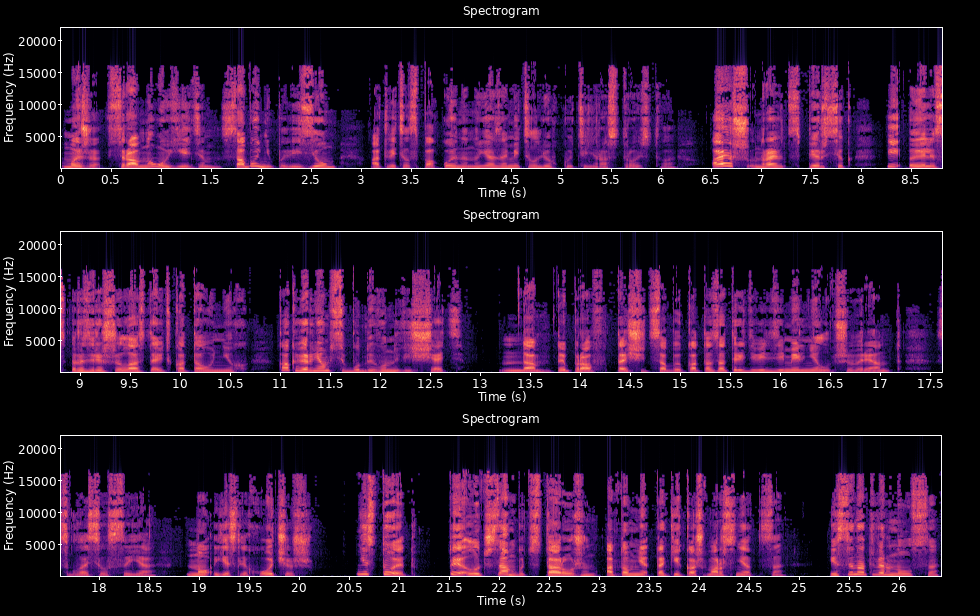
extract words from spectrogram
«Мы же все равно уедем, с собой не повезем», — ответил спокойно, но я заметил легкую тень расстройства. Айшу нравится персик, и Элис разрешила оставить кота у них. Как вернемся, буду его навещать. Да, ты прав, тащить с собой кота за три девять земель не лучший вариант, согласился я. Но если хочешь... Не стоит. Ты лучше сам будь осторожен, а то мне такие кошмары снятся. И сын отвернулся.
